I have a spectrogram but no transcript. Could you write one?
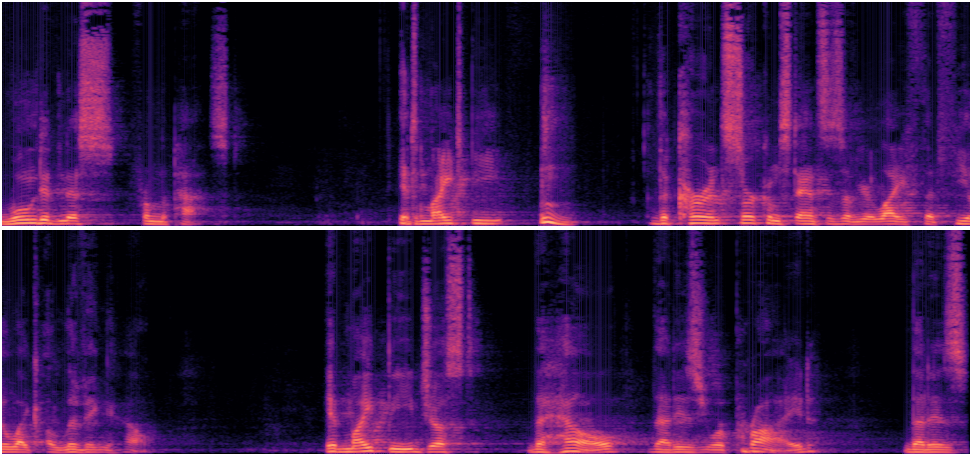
woundedness from the past. It might be the current circumstances of your life that feel like a living hell. It might be just the hell that is your pride that is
